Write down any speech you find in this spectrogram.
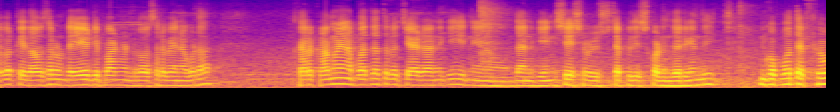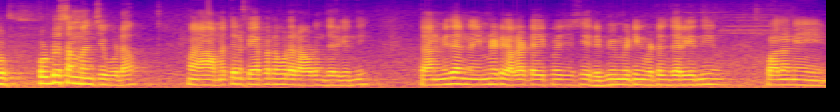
ఎవరికైతే అవసరం ఉంటే ఏ డిపార్ట్మెంట్కి అవసరమైనా కూడా కర క్రమమైన పద్ధతిలో చేయడానికి నేను దానికి ఇనిషియేటివ్ స్టెప్ తీసుకోవడం జరిగింది. ఇంకపోతే ఫుడ్ ఫుడ్ సంబంధించి కూడా ఆ మధ్యన పేపర్లో కూడా రావడం జరిగింది. దాని మీద నేను ఇమ్మీడియట్గా అలర్ట్ అయిపోయి రివ్యూ మీటింగ్ పెట్టడం జరిగింది. వాళ్ళని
